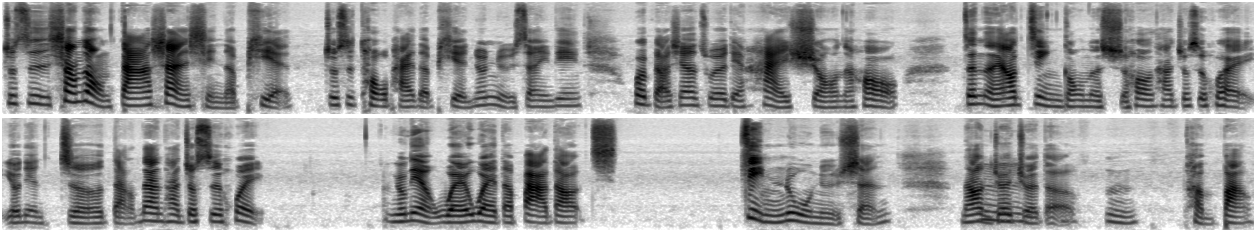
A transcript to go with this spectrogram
就是像这种搭讪型的片，就是偷拍的片，就女生一定会表现出有点害羞，然后真的要进攻的时候，他就是会有点遮挡，但他就是会有点微微的霸道进入女生。然后你就会觉得，嗯，很棒。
